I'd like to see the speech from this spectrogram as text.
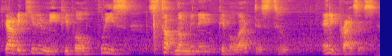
You gotta be kidding me, people. Please stop nominating people like this to any prizes.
